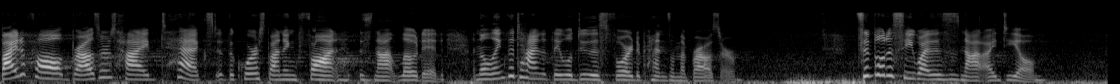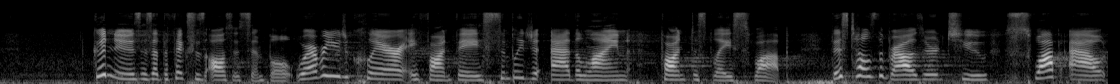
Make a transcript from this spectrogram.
By default, browsers hide text if the corresponding font is not loaded, and the length of time that they will do this for depends on the browser. Simple to see why this is not ideal. Good news is that the fix is also simple. Wherever you declare a font face, simply add the line font display swap. This tells the browser to swap out,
